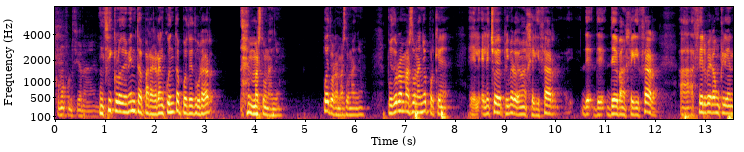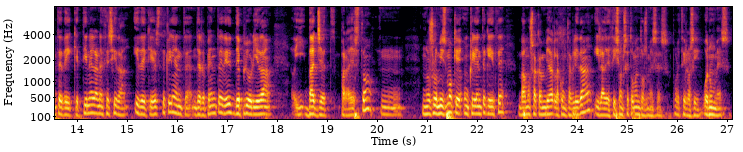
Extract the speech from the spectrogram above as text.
¿Cómo funciona? Un ciclo de venta para gran cuenta puede durar más de un año. Puede durar más de un año. Puede durar más de un año porque el, el hecho de, primero, de evangelizar, de, de- de evangelizar a hacer ver a un cliente de que tiene la necesidad y de que este cliente de repente de, de prioridad y budget para esto, mm, no es lo mismo que un cliente que dice vamos a cambiar la contabilidad y la decisión se toma en dos meses, por decirlo así, o en un mes.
